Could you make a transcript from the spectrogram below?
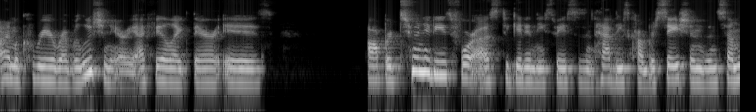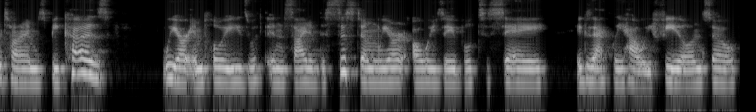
I'm a career revolutionary. I feel like there is opportunities for us to get in these spaces and have these conversations. And sometimes because we are employees with inside of the system, we aren't always able to say exactly how we feel. And so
